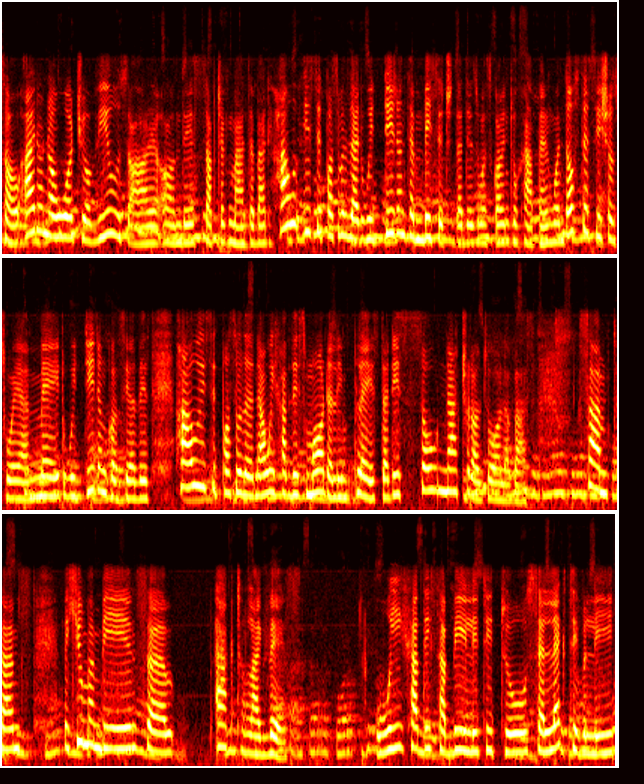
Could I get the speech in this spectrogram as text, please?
So I don't know what your views are on this subject matter, but how is it possible that we didn't envisage that this was going to happen? When those decisions were made, we didn't consider this. How is it possible that now we have this model in place that is so natural to all of us? Sometimes human beings uh, act like this. We have this ability to selectively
